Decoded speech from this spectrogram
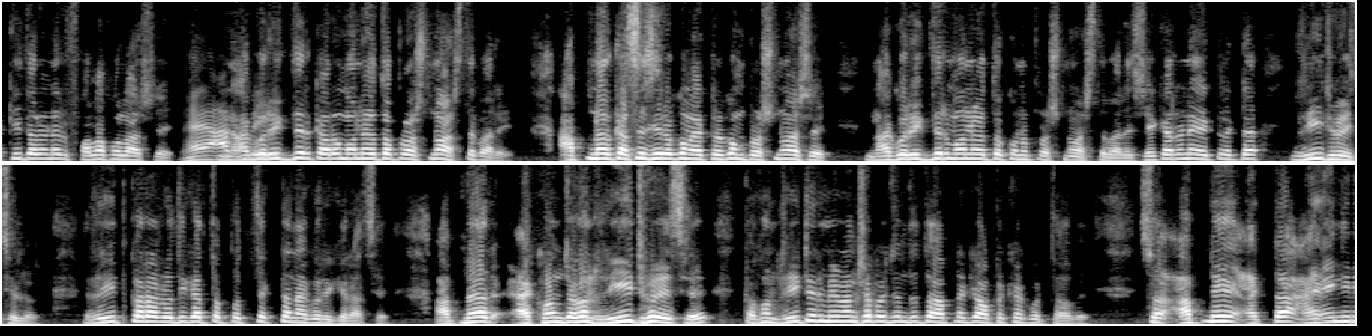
একই ধরনের ফলাফল আসে হ্যাঁ, নাগরিকদের কারও মনে হয়তো প্রশ্ন আসতে পারে। আপনার কাছে যেরকম একরকম প্রশ্ন আসে নাগরিকদের মনে হয়তো কোনো প্রশ্ন আসতে পারে। সে কারণে এটা একটা রিড হয়েছিল। রিড করার অধিকার তো প্রত্যেকটা নাগরিকের আছে। আপনার এখন যখন রিড হয়েছে তখন রিটের মীমাংসা পর্যন্ত তো আপনাকে অপেক্ষা করতে হবে। সো আপনি একটা আইনি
